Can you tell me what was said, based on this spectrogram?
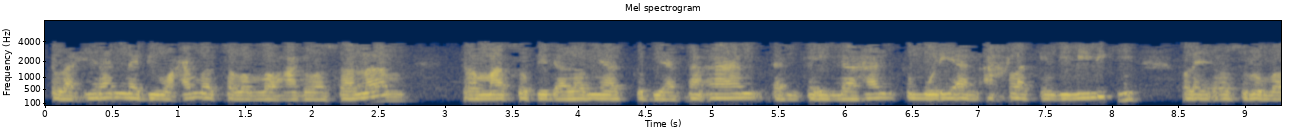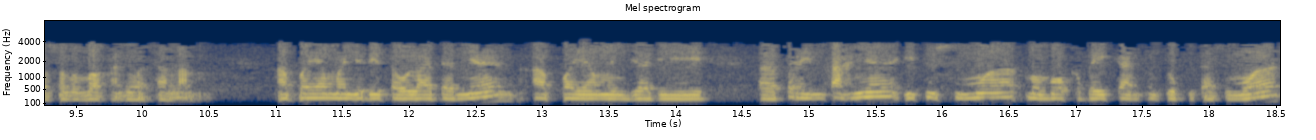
kelahiran Nabi Muhammad SAW termasuk di dalamnya kebiasaan dan keindahan kemuliaan akhlak yang dimiliki oleh Rasulullah SAW. Apa yang menjadi tauladannya, apa yang menjadi uh, perintahnya itu semua membawa kebaikan untuk kita semua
